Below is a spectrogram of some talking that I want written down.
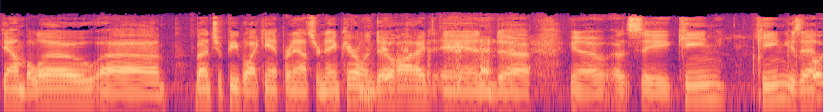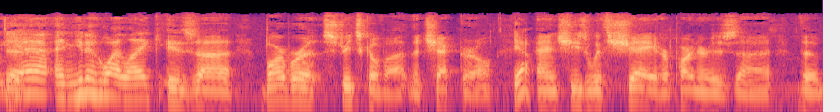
down below, uh, a bunch of people I can't pronounce their name. Carolyn Dohide and uh, you know, let's see, King. King is that? Oh yeah, and you know who I like is. Uh, Barbara Strycova, the Czech girl. Yeah. And she's with Hsieh. Her partner is uh, the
